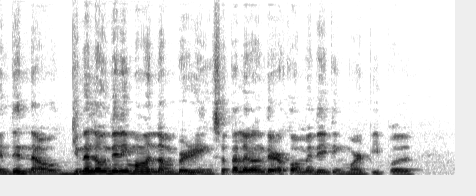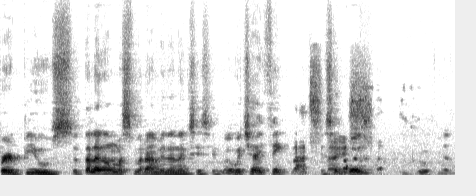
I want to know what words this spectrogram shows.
And then now, ginalaw nila yung mga numbering. So talagang they're accommodating more people per pews. So talagang mas marami na nagsisimba, which I think That's is a nice. good improvement.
